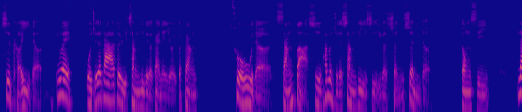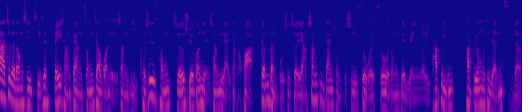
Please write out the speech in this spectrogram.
是可以的。因为我觉得大家对于上帝这个概念有一个非常错误的想法，是他们觉得上帝是一个神圣的东西。那这个东西其实非常非常宗教观点的上帝，可是从哲学观点上帝来讲的话，根本不是这样。上帝单纯只是作为所有东西的原因而已，他不一定，他不用是仁慈的，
